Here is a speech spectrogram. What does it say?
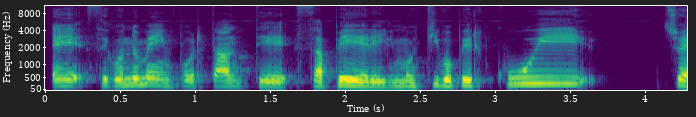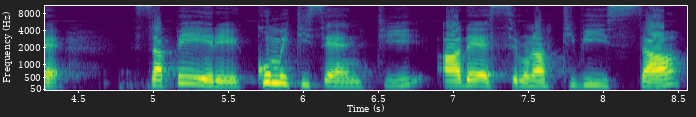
e secondo me è importante sapere il motivo per cui cioè, sapere come ti senti ad essere un'attivista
